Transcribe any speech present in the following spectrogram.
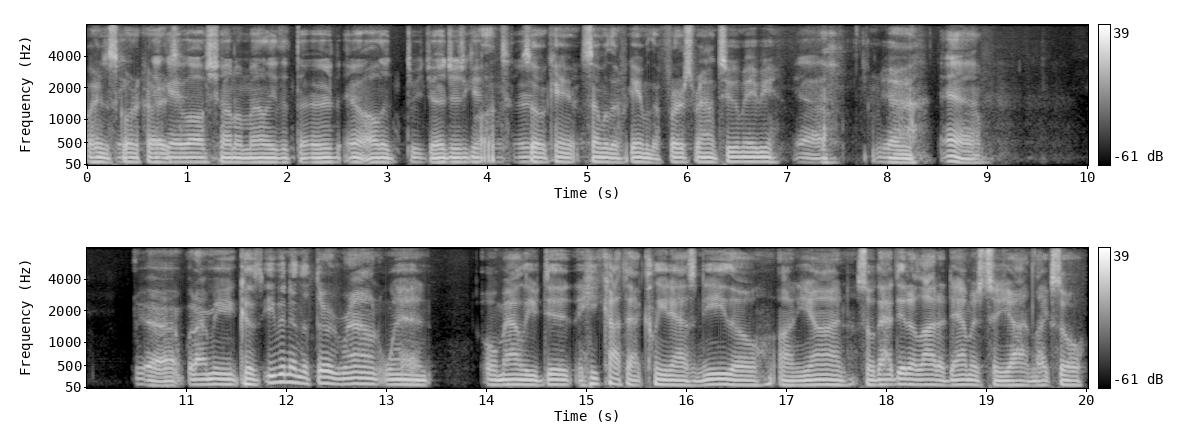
or his They scorecards. gave all Sean O'Malley the third. uh, All the three judges gave the. So it came some of the game of the first round too, maybe. yeah. Yeah. Damn. Yeah, but I mean, because even in the third round, when O'Malley did, he caught that clean ass knee though on Yan, so that did a lot of damage to Yan. Like, so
